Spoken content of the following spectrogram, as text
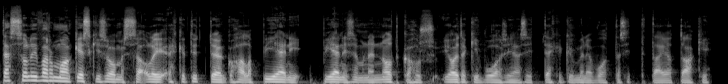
tässä oli varmaan Keski-Suomessa, oli ehkä tyttöjen kohdalla pieni, pieni semmoinen notkahus joitakin vuosia sitten, ehkä kymmenen vuotta sitten tai jotakin.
